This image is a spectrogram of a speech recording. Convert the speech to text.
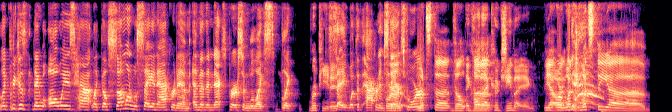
like because they will always have like they'll someone will say an acronym and then the next person will like s- like Repeat it. say what the acronym stands for. What's the the they call the, that Kojima-ing. Yeah, Uh, or what? What's the uh,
